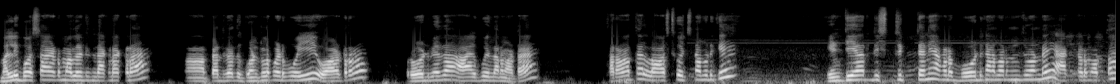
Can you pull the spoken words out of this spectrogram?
మళ్ళీ బస్సు ఆగడం మొదలెట్టింది అక్కడక్కడ. పెద్ద పెద్ద గుంటలు పడిపోయి వాటర్ రోడ్డు మీద ఆగిపోయింది అనమాట తర్వాత లాస్ట్కి వచ్చినప్పటికి ఎన్టీఆర్ డిస్ట్రిక్ట్ అని అక్కడ బోర్డు కనబడుతుంది చూడండి. అక్కడ మొత్తం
